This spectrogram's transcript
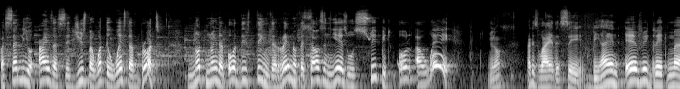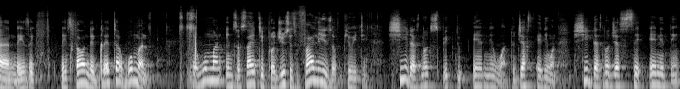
But sadly, your eyes are seduced by what the West have brought not knowing that all these things, the reign of a thousand years will sweep it all away. You know, that is why they say, behind every great man, there is, a, there is found a greater woman. A woman in society produces values of purity. She does not speak to anyone, to just anyone. She does not just say anything.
